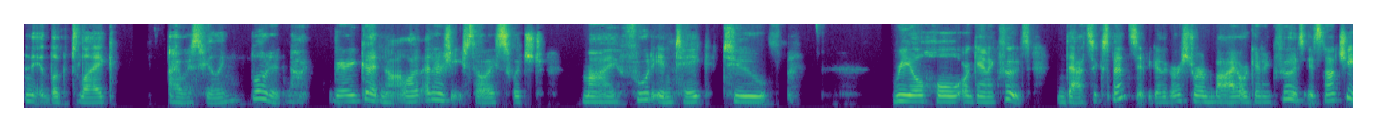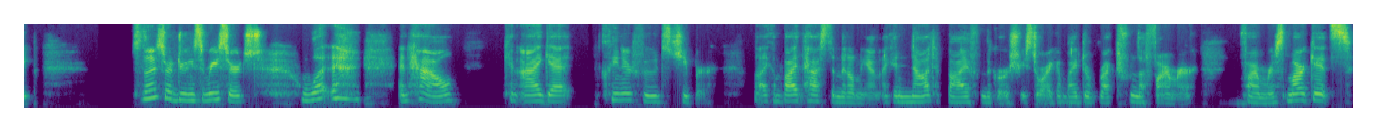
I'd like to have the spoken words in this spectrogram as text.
it looked like I was feeling bloated, not very good, not a lot of energy. So I switched my food intake to real whole organic foods. That's expensive. You go to the grocery store and buy organic foods. It's not cheap. So then I started doing some research. What and how can I get cleaner foods cheaper? Well, I can bypass the middleman. I cannot buy from the grocery store. I can buy direct from the farmer, farmers markets,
